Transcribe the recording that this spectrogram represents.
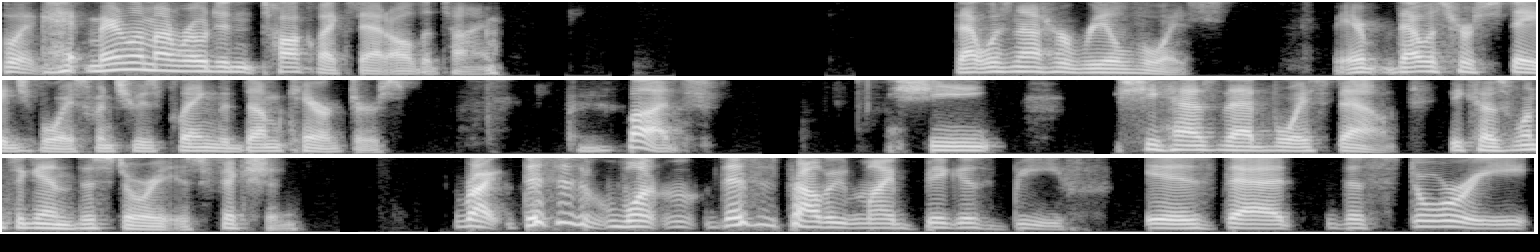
but Marilyn Monroe didn't talk like that all the time. That was not her real voice. That was her stage voice when she was playing the dumb characters. But she she has that voice down because once again, this story is fiction. Right. This is one this is probably my biggest beef is that the story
